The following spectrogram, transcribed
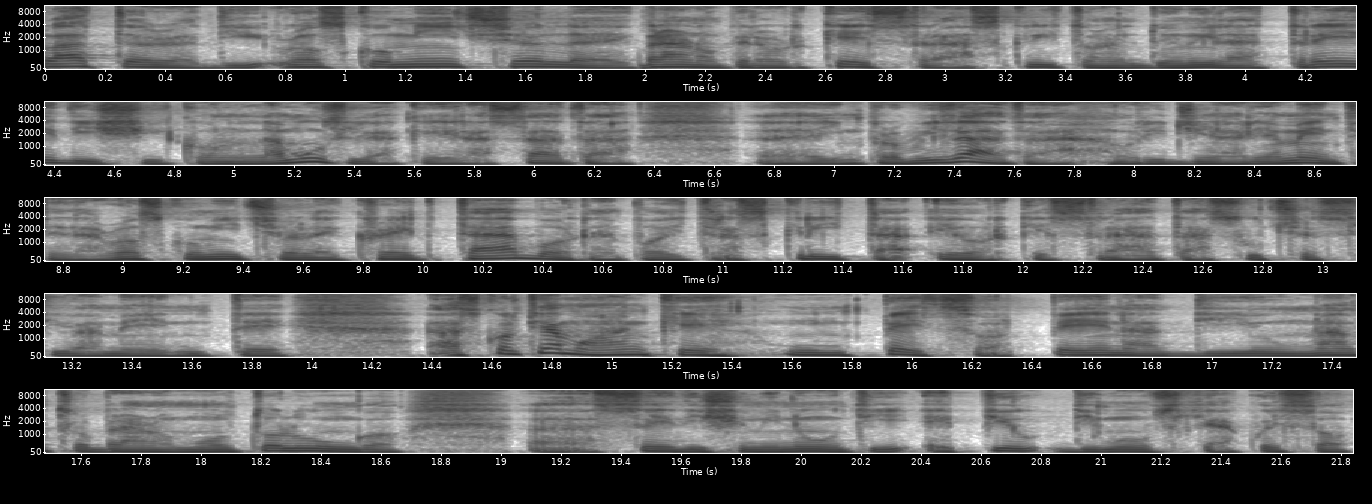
Splatter di Roscoe Mitchell, brano per orchestra scritto nel 2013 con la musica che era stata eh, improvvisata originariamente da Roscoe Mitchell e Craig Taborn, poi trascritta e orchestrata successivamente. Ascoltiamo anche un pezzo appena di un altro brano molto lungo, eh, 16 minuti e più di musica. Questo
